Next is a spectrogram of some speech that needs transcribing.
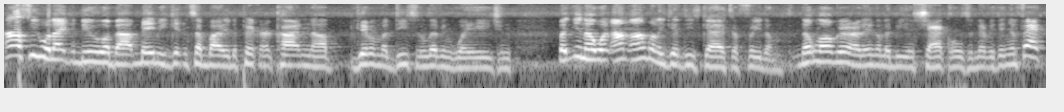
I'll see what I can do about maybe getting somebody to pick our cotton. I'll give them a decent living wage. And but you know what? I'm, I'm going to give these guys the freedom. No longer are they going to be in shackles and everything. In fact,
